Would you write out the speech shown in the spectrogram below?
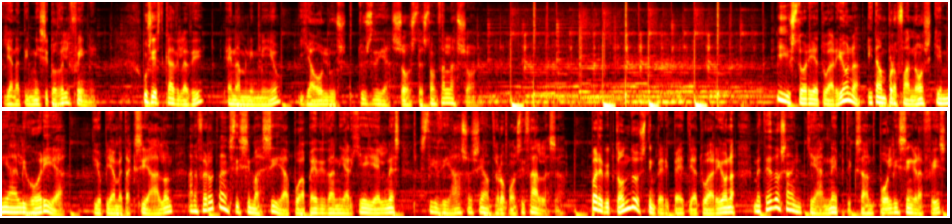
για να τιμήσει το Δελφίνι. Ουσιαστικά δηλαδή, ένα μνημείο για όλους τους διασώστες των θαλασσών. Η ιστορία του Αριώνα ήταν προφανώς και μια αλληγορία, η οποία μεταξύ άλλων αναφερόταν στη σημασία που απέδιδαν οι αρχαίοι Έλληνες στη διάσωση ανθρώπων στη θάλασσα. Παρεπιπτόντως, στην περιπέτεια του Αριώνα μετέδωσαν και ανέπτυξαν πολλοί συγγραφείς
